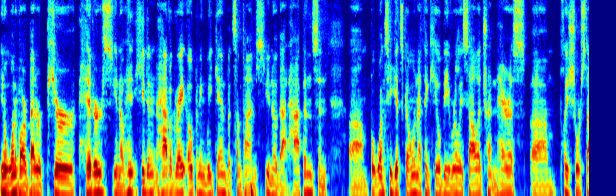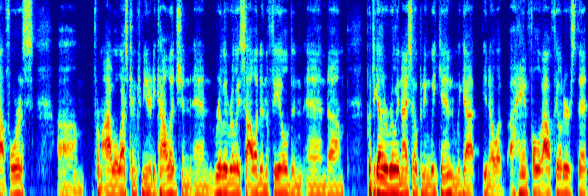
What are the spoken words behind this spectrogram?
you know, one of our better pure hitters. You know, he, he didn't have a great opening weekend, but sometimes, you know, that happens. And um, but once he gets going, I think he'll be really solid. Trenton Harris um, plays shortstop for us um, from Iowa Western Community College and and really, really solid in the field and and um, put together a really nice opening weekend, and we got you know a, a handful of outfielders that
